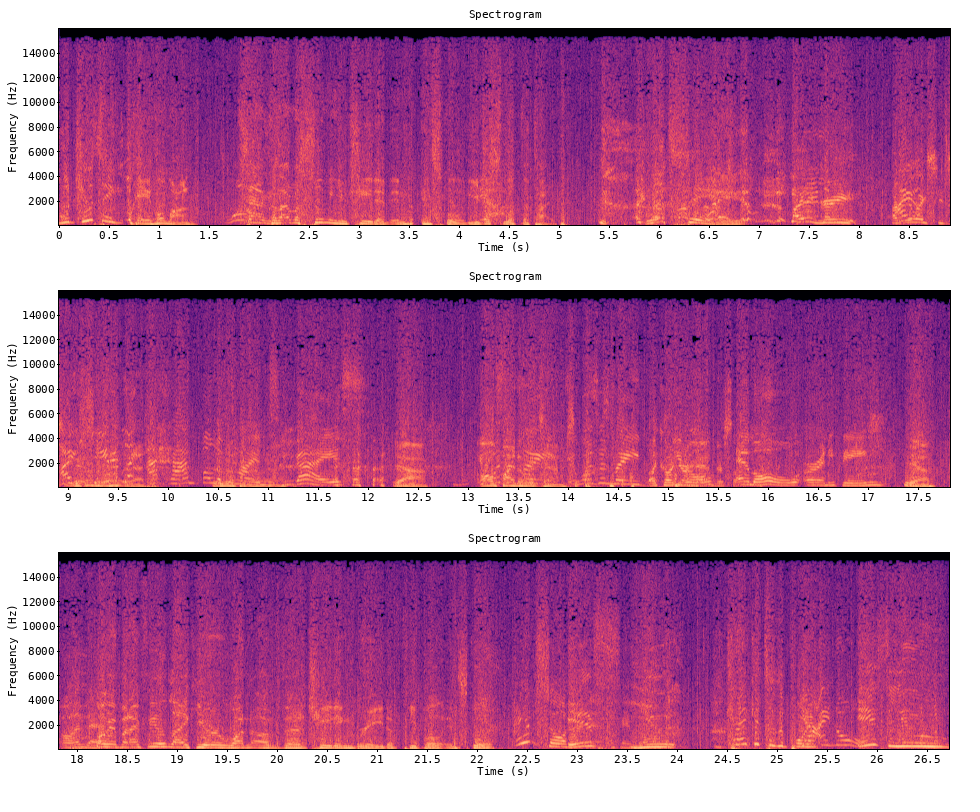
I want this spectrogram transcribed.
would you think? Okay, hold on, Sam, because I'm assuming you cheated in in school. You just look the type. Let's say. I agree. I feel like she cheated. I cheated. cheated like a handful of times, you guys. Yeah. All final attempts. It wasn't my Like on you your know, hand or something. MO or anything. Yeah. On there. Okay, but I feel like you're one of the cheating breed of people in school. I am so offended. If okay, you can I get to the point? Yeah, I know. If you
